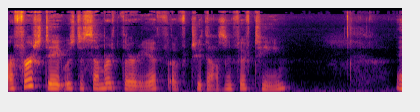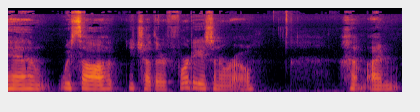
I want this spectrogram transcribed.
our first date was December 30th of 2015. And we saw each other four days in a row. I'm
